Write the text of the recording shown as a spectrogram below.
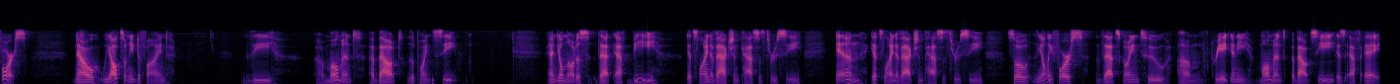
force. Now, we also need to find the uh, moment about the point C. And you'll notice that FB, its line of action passes through C, N, its line of action passes through C. So the only force that's going to um, create any moment about C is FA.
